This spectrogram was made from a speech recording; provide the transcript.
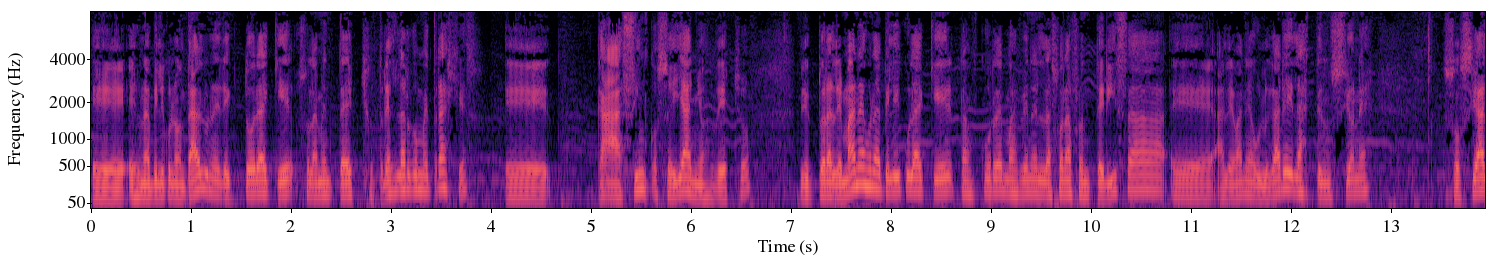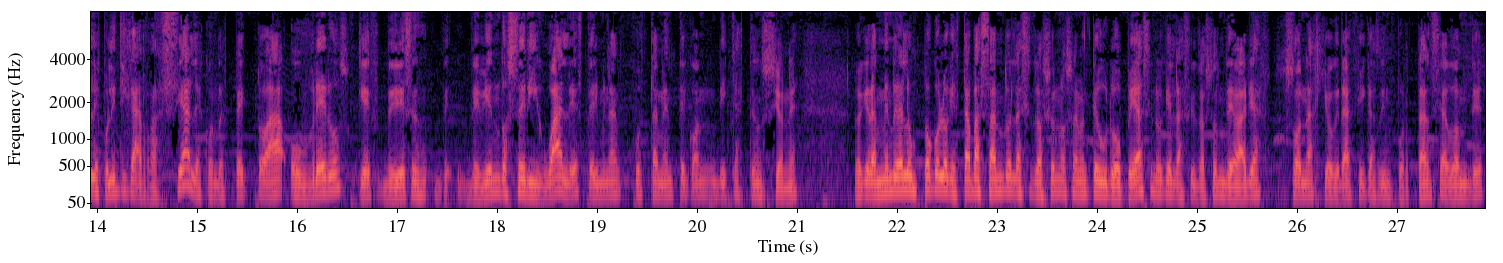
Eh, es una película notable, una directora que solamente ha hecho tres largometrajes, eh, cada cinco o seis años, de hecho. Directora alemana es una película que transcurre más bien en la zona fronteriza eh, Alemania-Bulgaria y las tensiones sociales, políticas, raciales con respecto a obreros que debiesen- de- debiendo ser iguales terminan justamente con dichas tensiones. Lo que también revela un poco lo que está pasando en la situación no solamente europea, sino que en la situación de varias zonas geográficas de importancia donde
